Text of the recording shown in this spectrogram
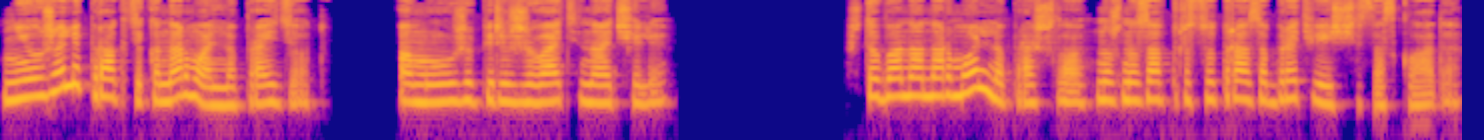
Неужели практика нормально пройдет? А мы уже переживать начали. Чтобы она нормально прошла, нужно завтра с утра забрать вещи со склада.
